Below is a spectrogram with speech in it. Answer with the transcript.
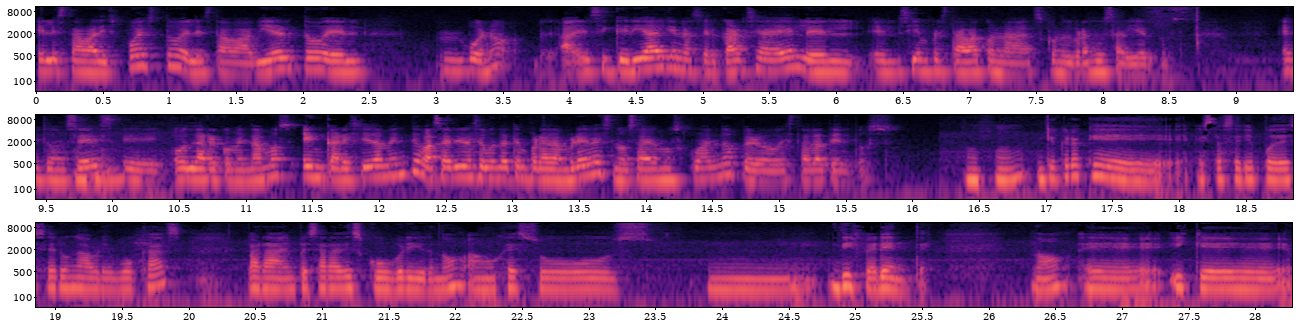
Él estaba dispuesto, él estaba abierto, él bueno, si quería alguien acercarse a él, él, él siempre estaba con, las, con los brazos abiertos. Entonces, eh, os la recomendamos encarecidamente. Va a salir la segunda temporada en breves, no sabemos cuándo, pero estad atentos. Yo creo que esta serie puede ser un abrebocas para empezar a descubrir, ¿no? A un Jesús mm, diferente. ¿No? Eh, y que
